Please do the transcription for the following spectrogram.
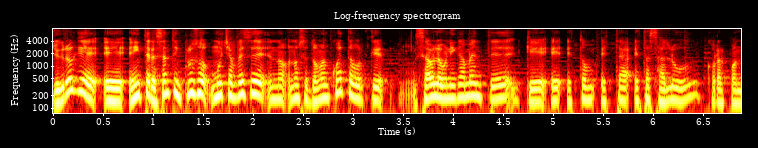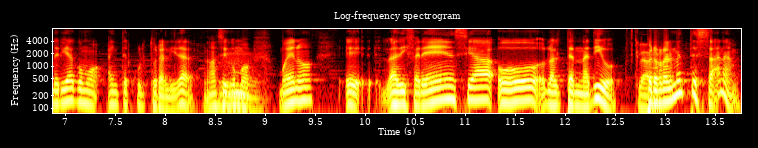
yo creo que eh, es interesante, incluso muchas veces no, no se toma en cuenta porque se habla únicamente que eh, esto, esta, esta salud correspondería como a interculturalidad, ¿no? Así como, Mm. bueno, eh, la diferencia o lo alternativo, Claro. pero realmente sanan.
